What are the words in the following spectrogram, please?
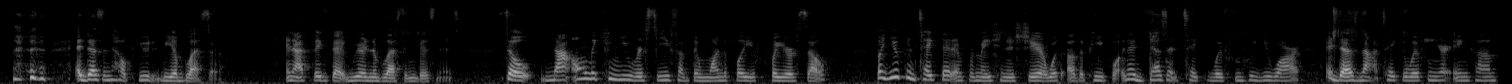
it doesn't help you to be a blesser. And I think that we're in the blessing business. So not only can you receive something wonderful for yourself, but you can take that information and share it with other people. And it doesn't take away from who you are. It does not take away from your income.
